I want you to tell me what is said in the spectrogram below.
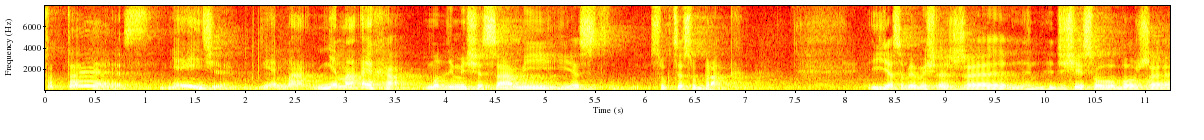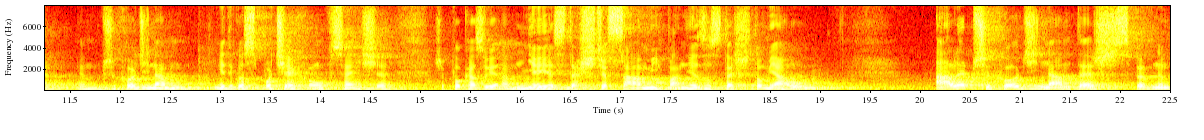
Co to jest? Nie idzie nie ma, nie ma echa. Modlimy się sami jest sukcesu brak. I ja sobie myślę, że dzisiaj Słowo Boże przychodzi nam nie tylko z pociechą, w sensie, że pokazuje nam, nie jesteście sami, Pan Jezus też to miał, ale przychodzi nam też z pewnym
